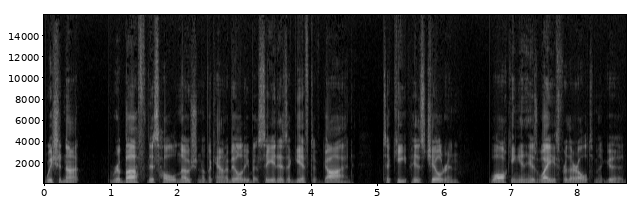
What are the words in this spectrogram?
We should not rebuff this whole notion of accountability, but see it as a gift of God to keep His children walking in His ways for their ultimate good.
